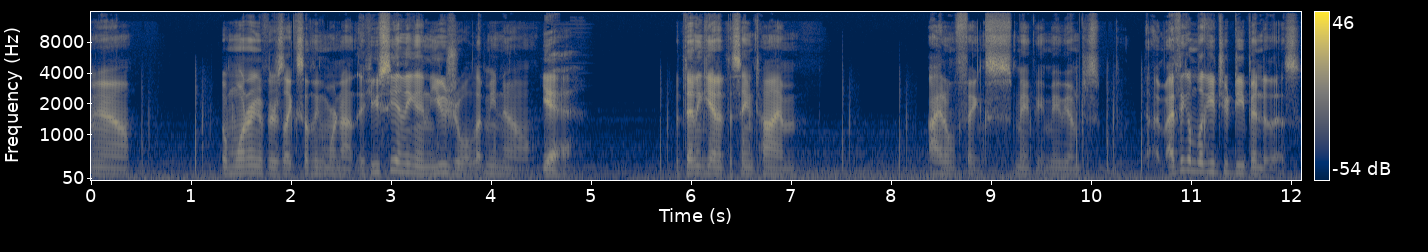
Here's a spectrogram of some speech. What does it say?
Yeah. I'm wondering if there's like something we're not. If you see anything unusual, let me know. Yeah. But then again, at the same time, I don't think. Maybe. Maybe I'm just. I- think I'm looking too deep into this.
